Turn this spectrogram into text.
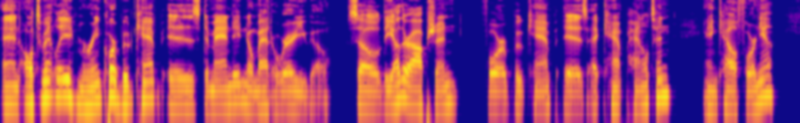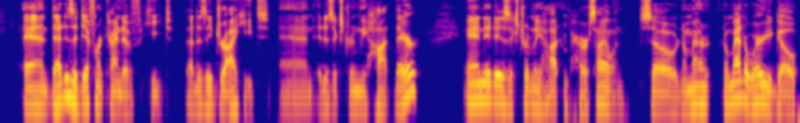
And ultimately, Marine Corps boot camp is demanding no matter where you go. So the other option for boot camp is at Camp Pendleton in California. And that is a different kind of heat. That is a dry heat, and it is extremely hot there and it is extremely hot in Parris Island. So no matter no matter where you go,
